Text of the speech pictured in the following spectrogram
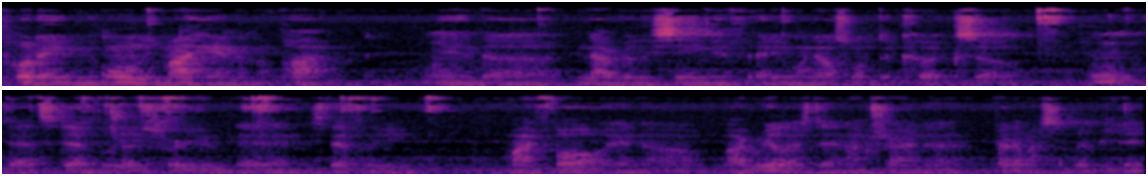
putting only my hand in the pot and uh, not really seeing if anyone else wanted to cook. So Mm. that's definitely That's for you. Yeah, it's definitely my fault, and um, I realize that I'm trying to better myself every day.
